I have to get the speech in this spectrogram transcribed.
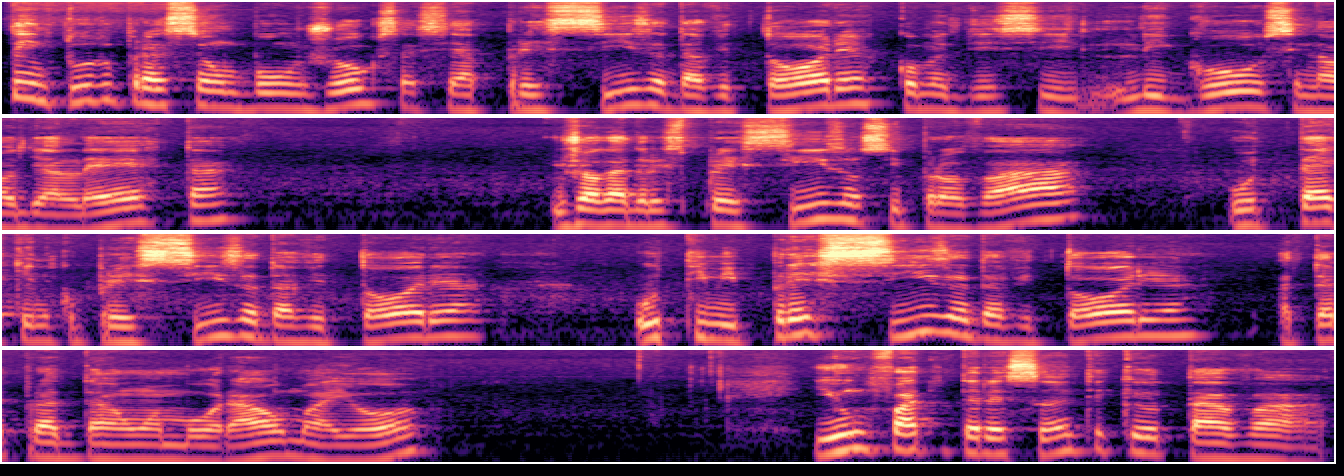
tem tudo para ser um bom jogo. O CSA precisa da vitória. Como eu disse, ligou o sinal de alerta. Os jogadores precisam se provar. O técnico precisa da vitória. O time precisa da vitória, até para dar uma moral maior. E um fato interessante é que eu estava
